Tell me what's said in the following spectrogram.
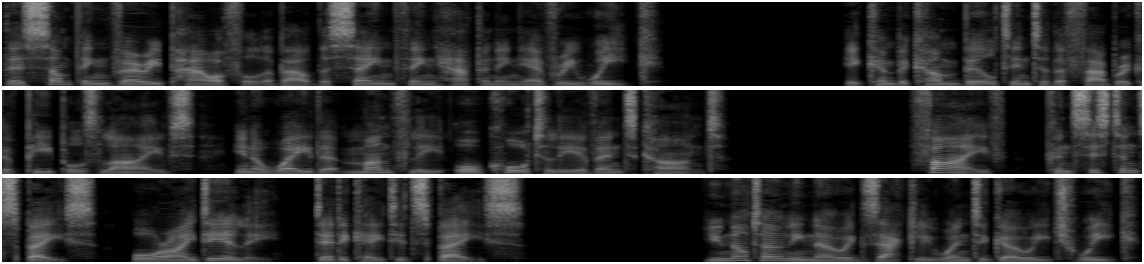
There's something very powerful about the same thing happening every week. It can become built into the fabric of people's lives, in a way that monthly or quarterly events can't. 5. Consistent space, or ideally, dedicated space. You not only know exactly when to go each week,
